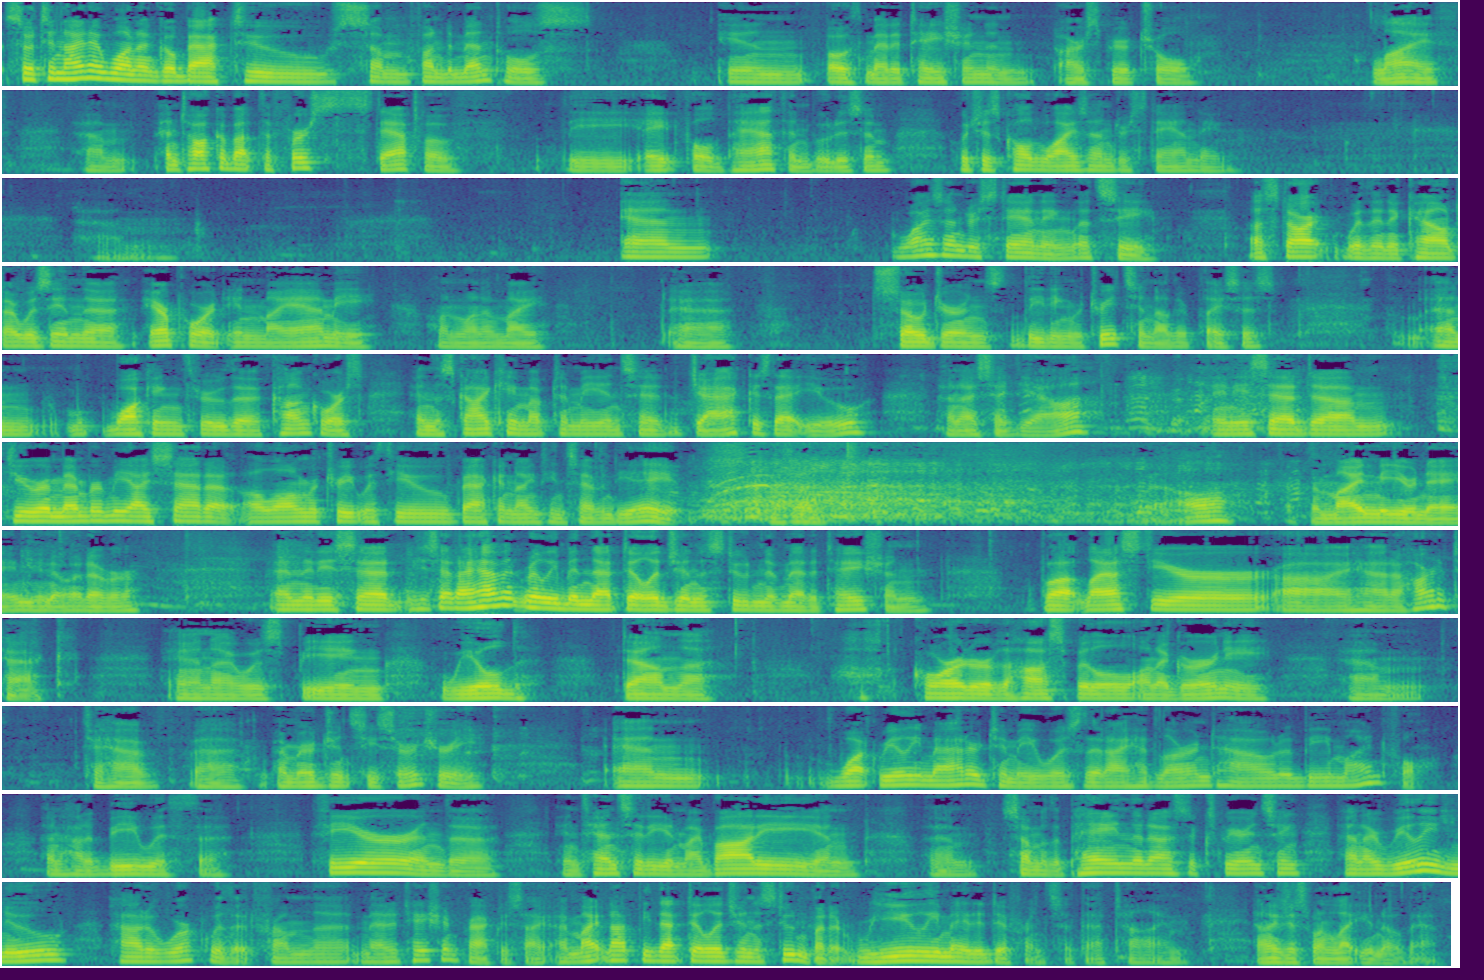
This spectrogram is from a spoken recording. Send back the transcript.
so tonight I want to go back to some fundamentals in both meditation and our spiritual life um, and talk about the first step of the Eightfold Path in Buddhism, which is called wise understanding. Um, and wise understanding, let's see. I'll start with an account. I was in the airport in Miami on one of my uh, sojourns, leading retreats in other places, and walking through the concourse, and this guy came up to me and said, Jack, is that you? And I said, Yeah. And he said, um, Do you remember me? I sat a, a, long retreat with you back in 1978. I said, Well, remind me your name, you know, whatever. And then he said, he said, I haven't really been that diligent a student of meditation, but last year uh, I had a heart attack, and I was being wheeled down the corridor of the hospital on a gurney um, to have uh, emergency surgery. And what really mattered to me was that I had learned how to be mindful and how to be with the fear and the intensity in my body and um, some of the pain that I was experiencing. And I really knew how to work with it from the meditation practice. I, I might not be that diligent a student, but it really made a difference at that time. And I just want to let you know that.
